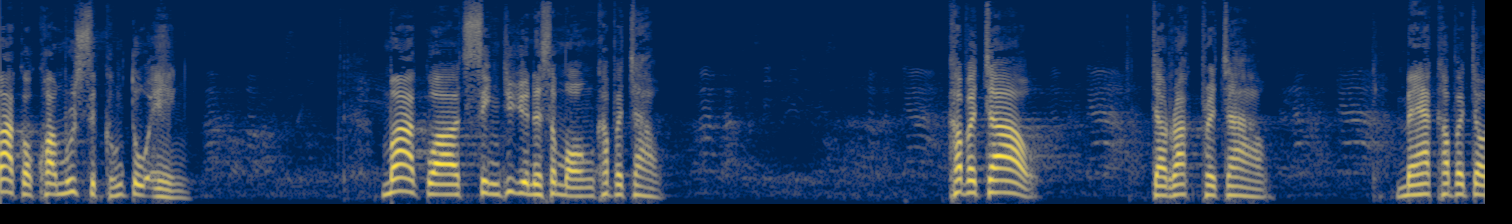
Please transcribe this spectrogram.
มากกว่าความรู้สึกของตัวเอง มากกว่าสิ่งที่อยู่ในสมองข้าพเจ้า ข้าพเจ้าจะรักพระเจ้า แม้ข้าพเจ้า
